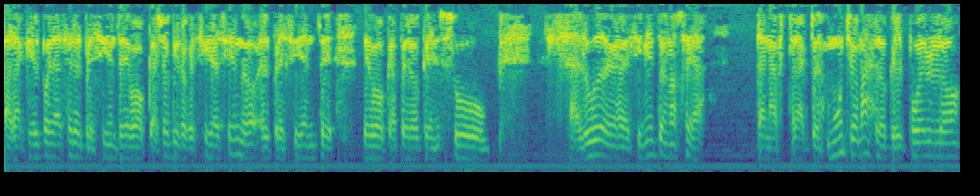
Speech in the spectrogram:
para que él pueda ser el presidente de Boca. Yo quiero que siga siendo el presidente de Boca, pero que en su saludo de agradecimiento no sea tan abstracto. Es mucho más lo que el pueblo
